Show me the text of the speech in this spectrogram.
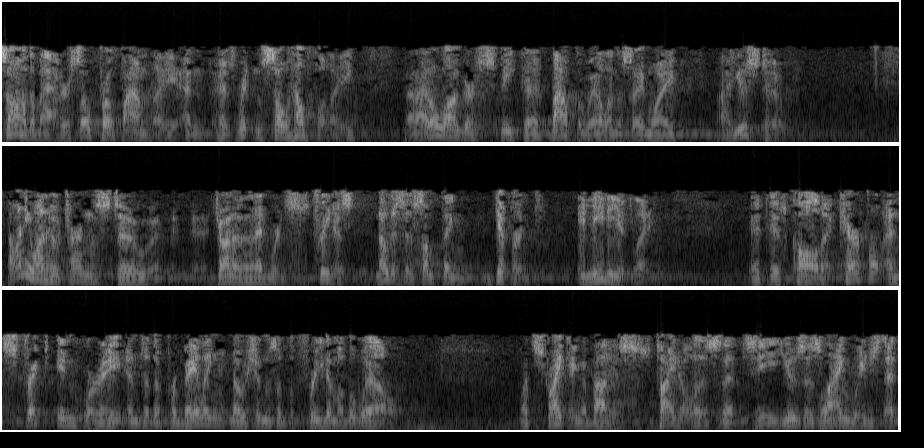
saw the matter so profoundly and has written so helpfully that I no longer speak about the will in the same way I used to. Now, anyone who turns to Jonathan Edwards' treatise notices something different immediately. It is called a careful and strict inquiry into the prevailing notions of the freedom of the will. What's striking about his title is that he uses language that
